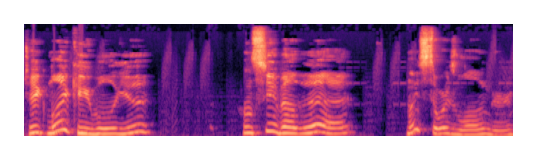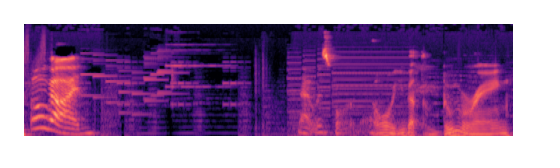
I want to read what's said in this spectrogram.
Take my key, will ya? I'll see about that. My sword's longer. oh god. That was horrible. Oh, you got the boomerang.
